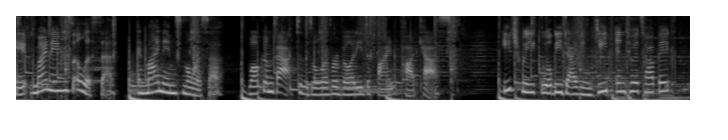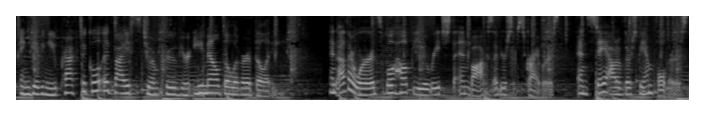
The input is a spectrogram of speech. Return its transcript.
Hi, my name's Alyssa. And my name's Melissa. Welcome back to the Deliverability Defined podcast. Each week, we'll be diving deep into a topic and giving you practical advice to improve your email deliverability. In other words, we'll help you reach the inbox of your subscribers and stay out of their spam folders,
